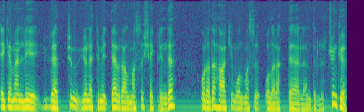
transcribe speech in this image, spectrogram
egemenliği ve tüm yönetimi devralması şeklinde orada hakim olması olarak değerlendirilir. Çünkü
